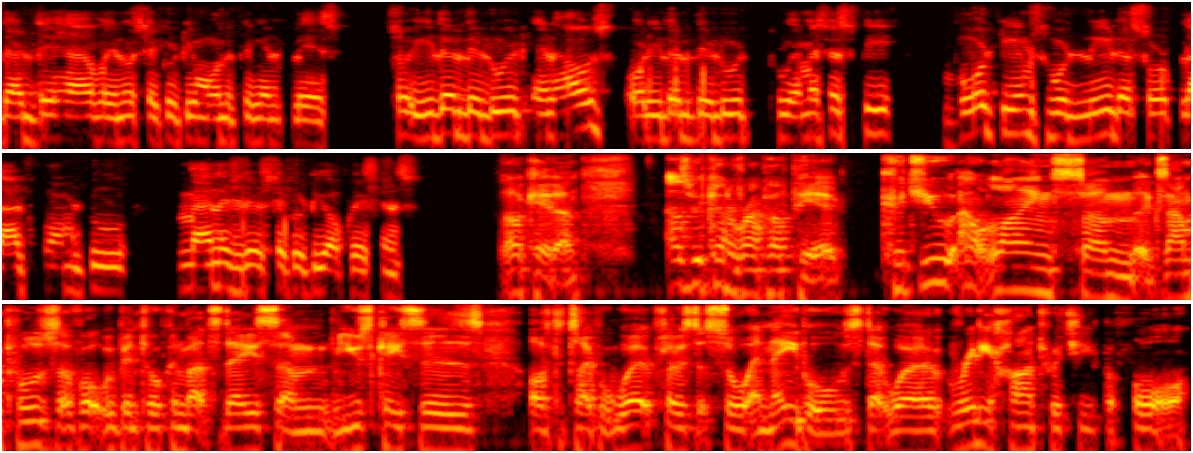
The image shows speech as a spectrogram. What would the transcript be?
that they have you know security monitoring in place. So either they do it in-house or either they do it through MSSP. Both teams would need a SOAR platform to manage their security operations. Okay, then. As we kind of wrap up here, could you outline some examples of what we've been talking about today, some use cases of the type of workflows that SOAR enables that were really hard to achieve before?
